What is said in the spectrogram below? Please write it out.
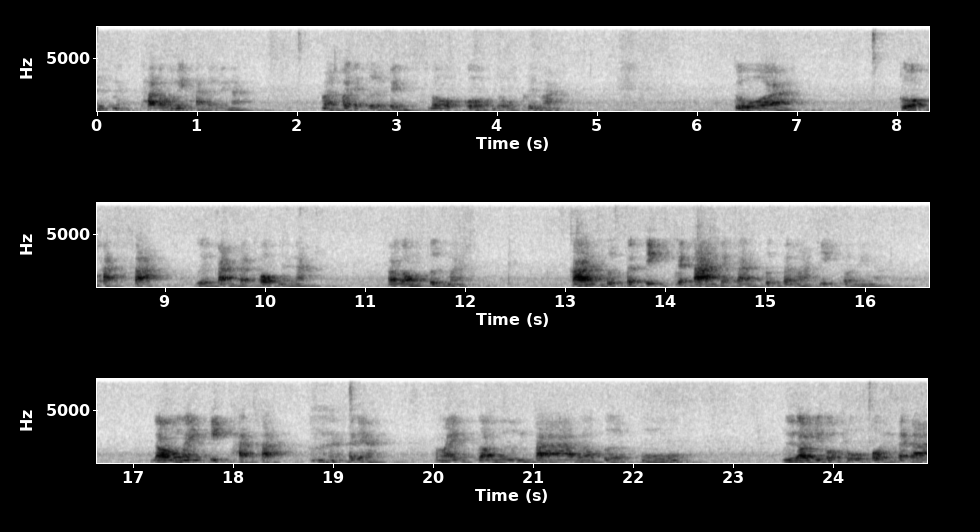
นึกเนี่ยถ้าเราไม่ทันเลยนะมันก็จะเกิดเป็นโรคโกรธหลงขึ้นมา ตัวตัวผัสสะ หรือการกระทบเนี่ยนะเราลองฝึกมันการฝึกสติจะต่างจากการฝึกสมาธิตัวนี้นะเราไม่ปิดผัสสะแสดงทำไมเราลืมตาเราเปิดหู หรือเราอยู่กับผู้คนก็ได้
